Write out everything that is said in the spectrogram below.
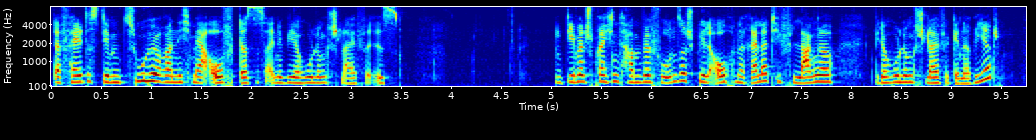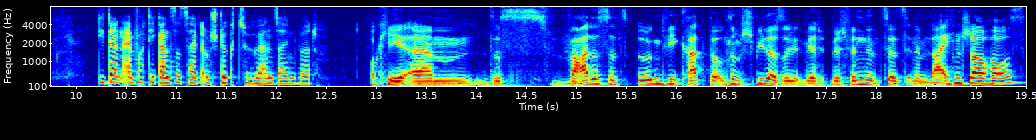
Da fällt es dem Zuhörer nicht mehr auf, dass es eine Wiederholungsschleife ist. Und dementsprechend haben wir für unser Spiel auch eine relativ lange Wiederholungsschleife generiert, die dann einfach die ganze Zeit am Stück zu hören sein wird. Okay, ähm, das war das jetzt irgendwie gerade bei unserem Spiel, also wir befinden uns jetzt in einem Leichenschauhaus,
